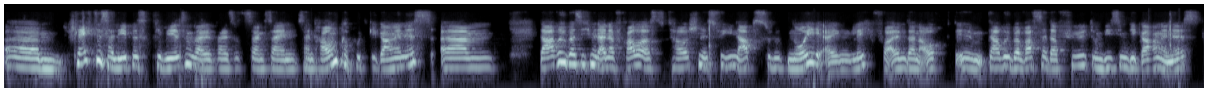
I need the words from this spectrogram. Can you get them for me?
ähm, schlechtes Erlebnis gewesen, weil, weil sozusagen sein, sein Traum kaputt gegangen ist. Ähm, darüber sich mit einer Frau auszutauschen, ist für ihn absolut neu eigentlich, vor allem dann auch ähm, darüber, was er da fühlt und wie es ihm gegangen ist.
